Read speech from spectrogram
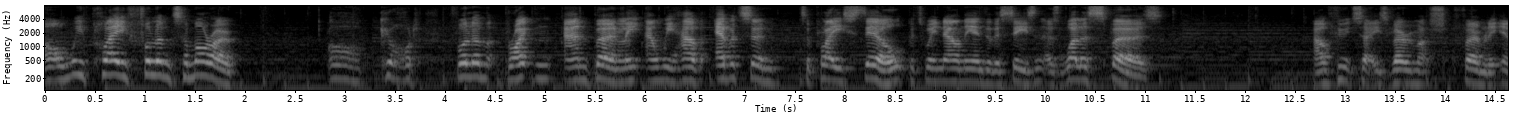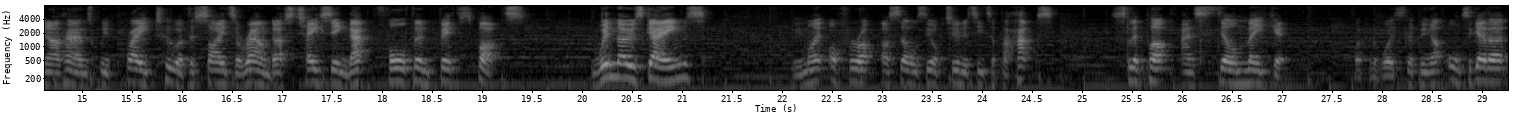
Oh, and we play Fulham tomorrow. Oh, God. Fulham, Brighton and Burnley. And we have Everton to play still between now and the end of the season, as well as Spurs. Our future is very much firmly in our hands. We play two of the sides around us, chasing that fourth and fifth spots. Win those games, we might offer up ourselves the opportunity to perhaps slip up and still make it. If I can avoid slipping up altogether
